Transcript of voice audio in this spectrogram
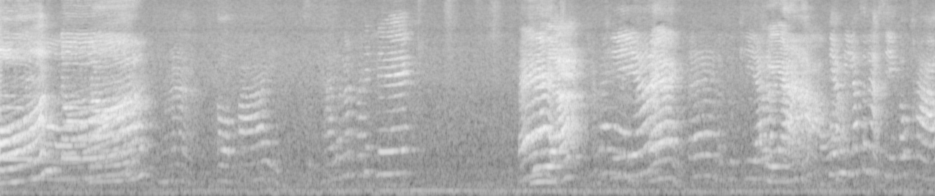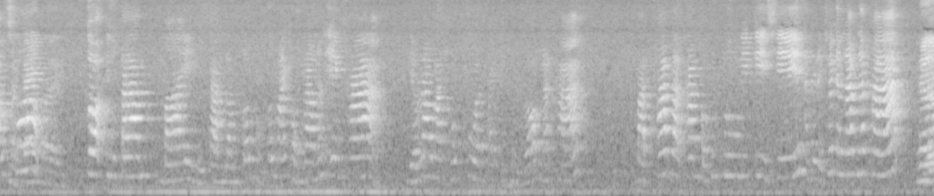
อน หนอน นอน อ่าต่อไป สุดท้ายแล้วนะคะเด็ก แป้ เขีย ง ๆเคี้ย แป้ง แป้งมันคือเคี้ย เคี้ย เคี้ยมีลักษณะสีขาวๆ เหมื ช อน อ แป้ บ งเลย เกาะอยู่ตามใบหรือตามลำต้นของต้นไม้ของเรานั่นเองค่ะ เดี๋ยวเรามาทบทวนไปอีกหนึ่งรอบนะคะ บัตรภาพบัตรคำของคุณครูมีกี่ชิ้นอะเด็กๆช่วยกันนับนะคะ หนึ่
